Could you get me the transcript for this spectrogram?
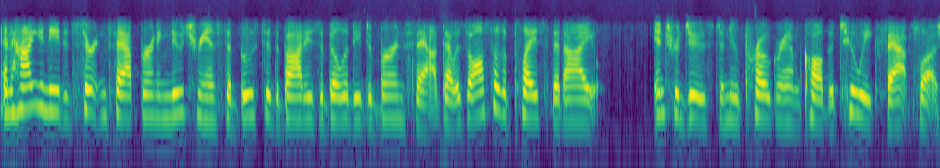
And how you needed certain fat burning nutrients that boosted the body's ability to burn fat. That was also the place that I introduced a new program called the Two Week Fat Flush,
